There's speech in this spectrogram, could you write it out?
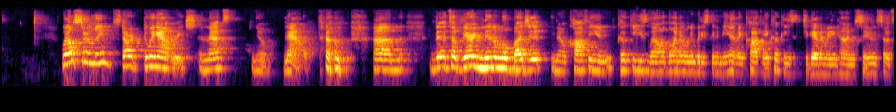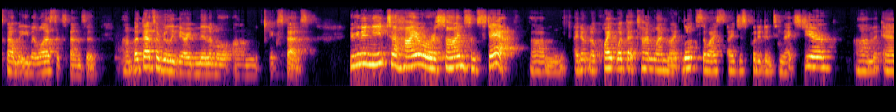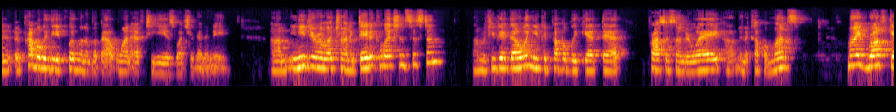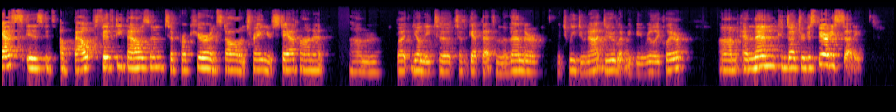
Well, certainly start doing outreach, and that's you know now. um, that's a very minimal budget. You know, coffee and cookies. Well, I don't know anybody's going to be having coffee and cookies together anytime soon, so it's probably even less expensive. Um, but that's a really very minimal um, expense. You're going to need to hire or assign some staff. Um, I don't know quite what that timeline might look, so I, I just put it into next year. Um, and probably the equivalent of about one FTE is what you're going to need. Um, you need your electronic data collection system. Um, if you get going, you could probably get that process underway um, in a couple months. My rough guess is it's about 50,000 to procure, install, and train your staff on it. Um, but you'll need to, to get that from the vendor, which we do not do, let me be really clear. Um, and then conduct your disparity study,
